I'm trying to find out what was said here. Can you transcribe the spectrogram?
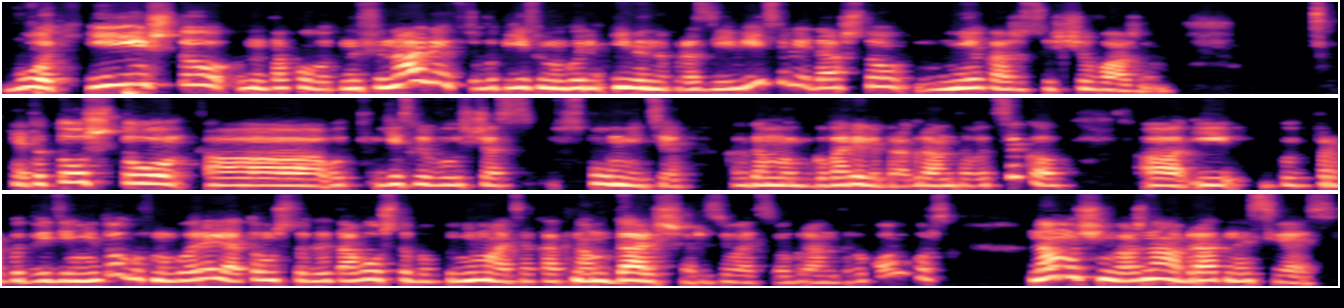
Вот, и что ну, такого вот на финале, вот если мы говорим именно про заявителей, да, что мне кажется еще важным, это то, что а, вот если вы сейчас вспомните, когда мы говорили про грантовый цикл а, и про подведение итогов, мы говорили о том, что для того, чтобы понимать, а как нам дальше развивать свой грантовый конкурс, нам очень важна обратная связь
